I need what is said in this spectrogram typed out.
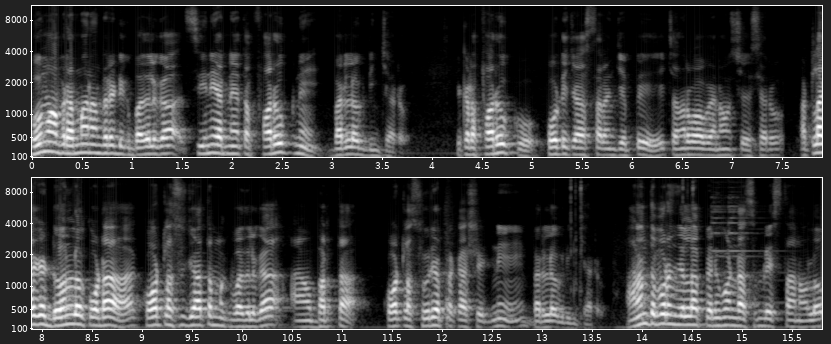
భూమా బ్రహ్మానందరెడ్డికి బదులుగా సీనియర్ నేత ఫరూక్ని బరిలోకి దించారు. ఇక్కడ ఫరూక్ పోటీ చేస్తారని చెప్పి చంద్రబాబు అనౌన్స్ చేశారు. అట్లాగే డోన్లో కూడా కోట్ల సుజాతమ్మకు బదులుగా ఆమె భర్త కోట్ల సూర్యప్రకాష్ రెడ్డిని బరిలోకి దించారు. అనంతపురం జిల్లా పెనుగొండ అసెంబ్లీ స్థానంలో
